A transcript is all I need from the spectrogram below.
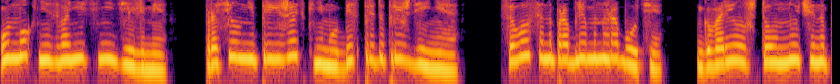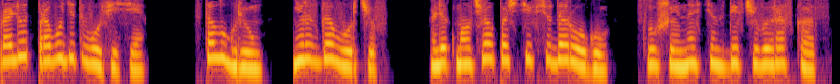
Он мог не звонить неделями, просил не приезжать к нему без предупреждения, ссылался на проблемы на работе, говорил, что он ночи напролет проводит в офисе. Стал угрюм, неразговорчив. Олег молчал почти всю дорогу, слушая Настин сбивчивый рассказ.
